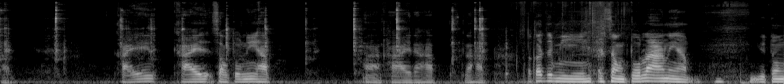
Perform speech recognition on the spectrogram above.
ครับขายขายสองตัวนี้ครับอ่าขายนะครับนะครับ แล้วก็จะมีไอ้สองตัวล่างนี่ครับ อยู่ตรง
